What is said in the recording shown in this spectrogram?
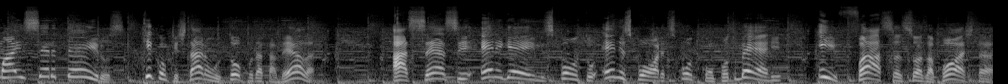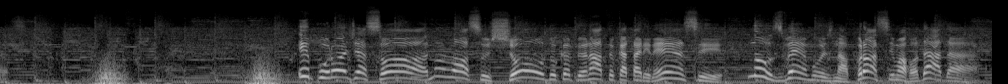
mais certeiros, que conquistaram o topo da tabela. Acesse ngames.nsports.com.br e faça suas apostas. E por hoje é só no nosso show do Campeonato Catarinense. Nos vemos na próxima rodada.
